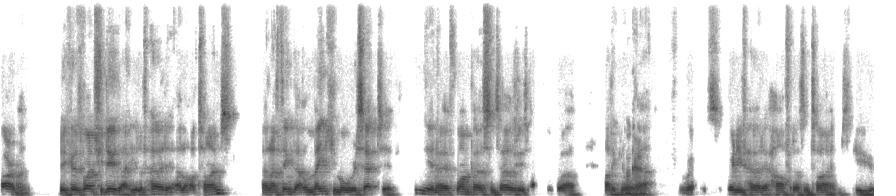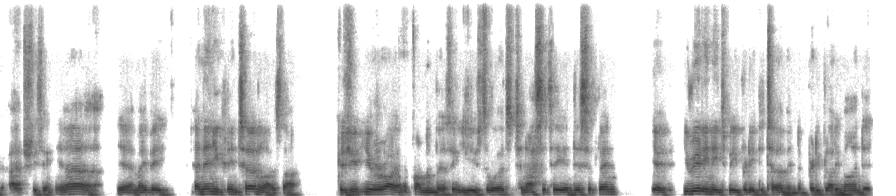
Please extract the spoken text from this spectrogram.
environment. Because once you do that, you'll have heard it a lot of times. And I think that will make you more receptive. You know, if one person tells you well, I'll ignore okay. that. Whereas when you've heard it half a dozen times, you actually think, yeah, yeah, maybe. And then you can internalize that. Because you, you were right. I can't remember. I think you used the words tenacity and discipline. Yeah, you really need to be pretty determined and pretty bloody minded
